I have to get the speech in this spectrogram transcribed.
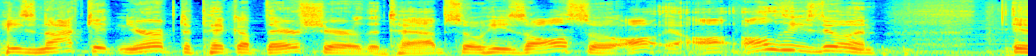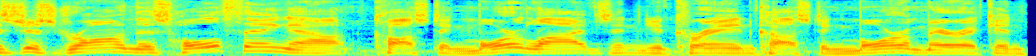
He's not getting Europe to pick up their share of the tab. So he's also, all, all he's doing is just drawing this whole thing out, costing more lives in Ukraine, costing more American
